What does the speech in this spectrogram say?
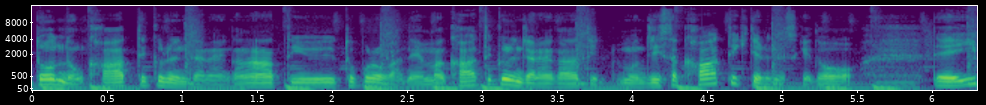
どんどん変わってくるんじゃないかなっていうところがね、まあ変わってくるんじゃないかなってもう実際変わってきてるんですけど、で、一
